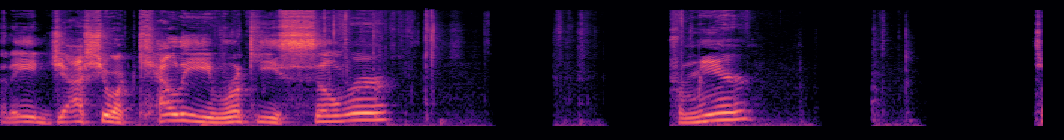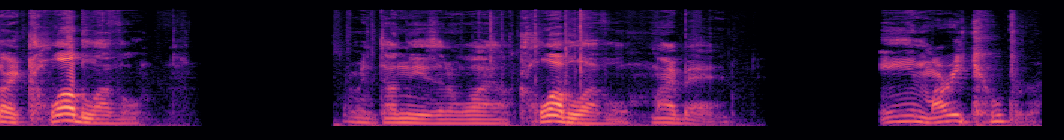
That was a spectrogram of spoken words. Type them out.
Got a Joshua Kelley rookie silver. Premier. Sorry, club level. I haven't done these in a while. Club level. My bad. And Mari Cooper.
